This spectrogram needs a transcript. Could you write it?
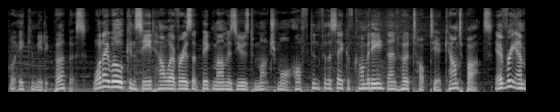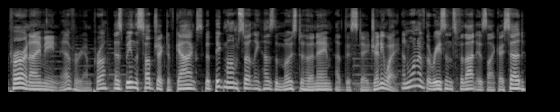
for a comedic purpose. What I will concede, however, is that Big Mom is used much more often for the sake of comedy than her top tier counterparts. Every emperor, and I mean every emperor, has been the subject of gags, but Big Mom certainly has the most to her name at this stage anyway. And one of the reasons for that is, like I said,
